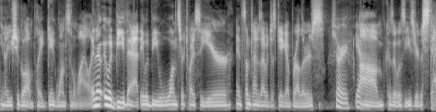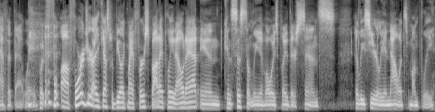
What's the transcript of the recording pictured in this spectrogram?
you know, you should go out and play a gig once in a while. And it, it would be that. It would be once or twice a year. And sometimes I would just gig at Brothers Sure. Yeah. because it was easier to staff it that way. But fo- uh, Forager, I guess, would be like my first spot I played out at, and consistently have always played there since, at least yearly, and now it's monthly.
